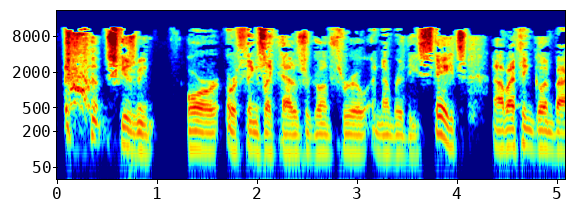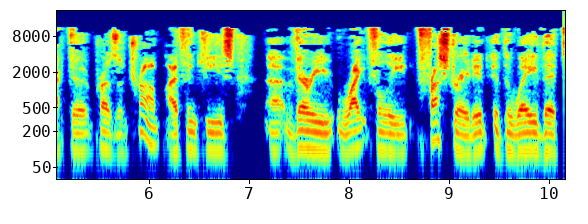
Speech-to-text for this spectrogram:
excuse me or or things like that as we're going through a number of these states. Uh, but I think going back to President Trump, I think he's uh, very rightfully frustrated at the way that,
